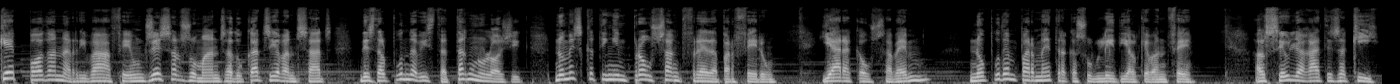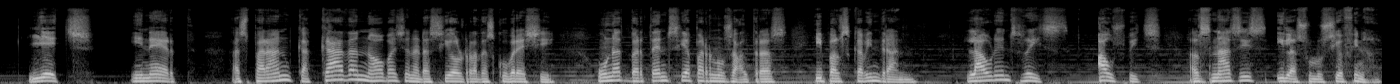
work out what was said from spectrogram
què poden arribar a fer uns éssers humans educats i avançats des del punt de vista tecnològic, només que tinguin prou sang freda per fer-ho. I ara que ho sabem, no podem permetre que s'oblidi el que van fer. El seu llegat és aquí, lleig, inert, esperant que cada nova generació el redescobreixi. Una advertència per nosaltres i pels que vindran. Lawrence Rees, Auschwitz, els nazis i la solució final.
